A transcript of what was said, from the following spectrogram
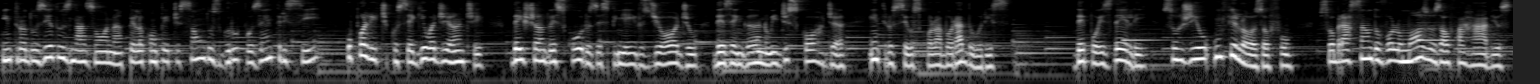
introduzidos na zona pela competição dos grupos entre si, o político seguiu adiante, deixando escuros espinheiros de ódio, desengano e discórdia entre os seus colaboradores. Depois dele surgiu um filósofo, sobraçando volumosos alfarrábios,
